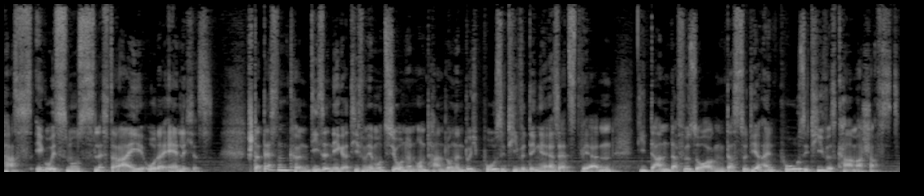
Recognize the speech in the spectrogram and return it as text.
Hass, Egoismus, Lästerei oder ähnliches. Stattdessen können diese negativen Emotionen und Handlungen durch positive Dinge ersetzt werden, die dann dafür sorgen, dass du dir ein positives Karma schaffst.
